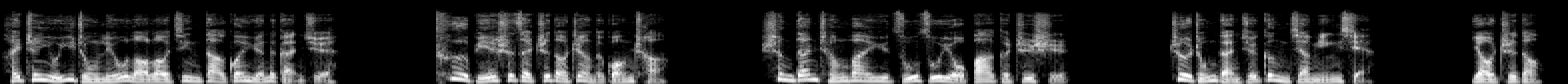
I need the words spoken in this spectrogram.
还真有一种刘姥姥进大观园的感觉。特别是在知道这样的广场，圣丹城外域足足有八个之时，这种感觉更加明显。要知道。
